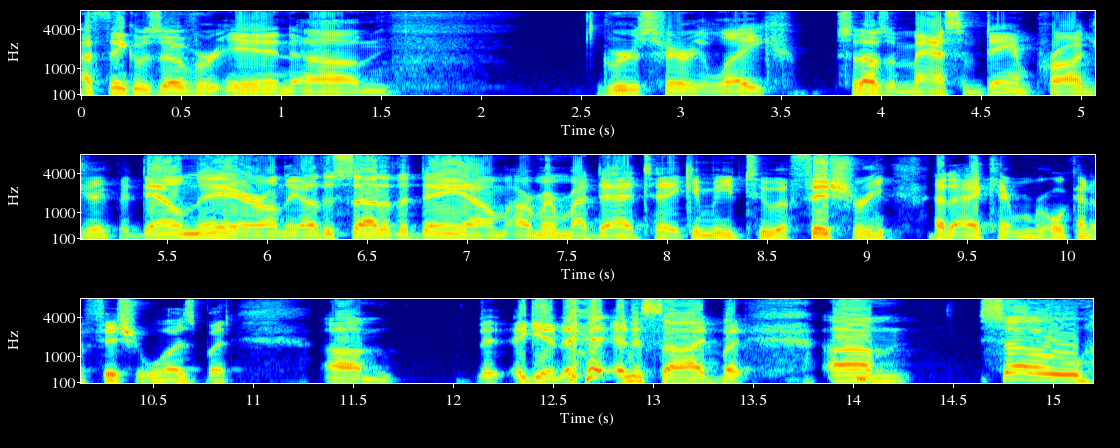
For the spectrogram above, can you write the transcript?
I think it was over in um, Greers Ferry Lake. So that was a massive dam project. But down there on the other side of the dam, I remember my dad taking me to a fishery. I, I can't remember what kind of fish it was, but um, again, an aside. But um, so,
